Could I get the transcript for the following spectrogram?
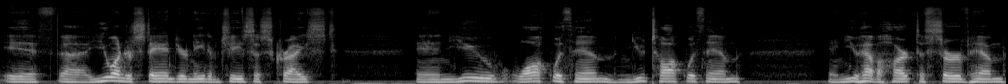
if uh, you understand your need of Jesus Christ and you walk with him and you talk with him and you have a heart to serve him,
